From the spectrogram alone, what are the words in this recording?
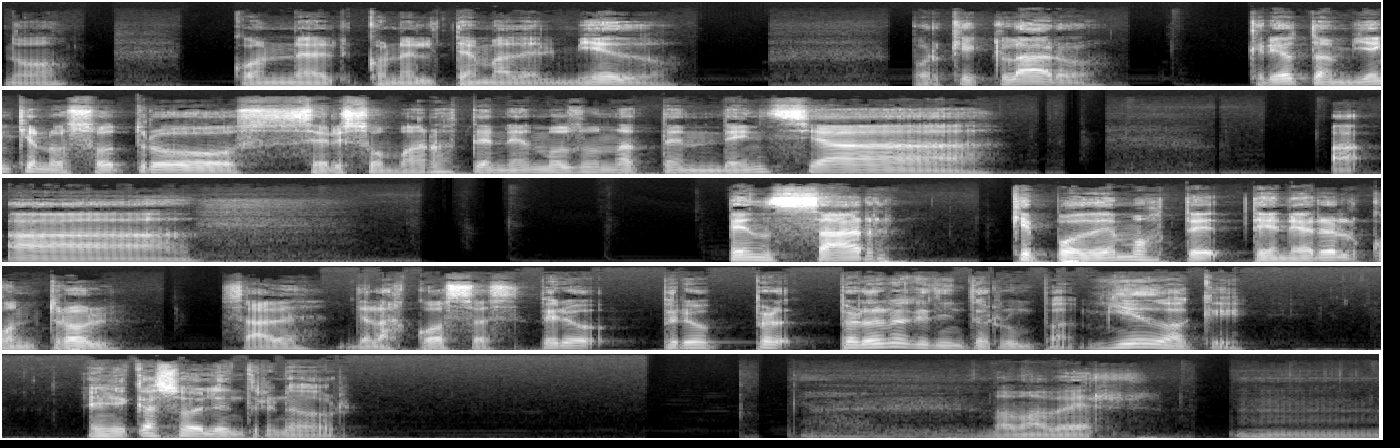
¿no? Con el, con el tema del miedo. Porque claro, creo también que nosotros seres humanos tenemos una tendencia a, pensar que podemos tener el control, ¿sabes? De las cosas. Pero, pero, perdona que te interrumpa. ¿Miedo a qué? En el caso del entrenador. Vamos a ver. Mm.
